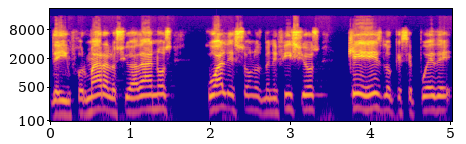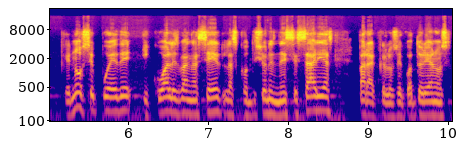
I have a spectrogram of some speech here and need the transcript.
de informar a los ciudadanos cuáles son los beneficios, qué es lo que se puede, qué no se puede y cuáles van a ser las condiciones necesarias para que los ecuatorianos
